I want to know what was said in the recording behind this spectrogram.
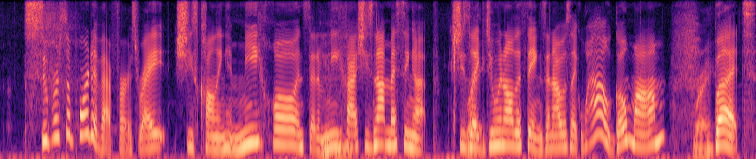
super supportive at first, right? She's calling him mijo instead of mija. She's not messing up. She's like Mm-hmm. Doing all the things, and I was like, "Wow, go mom!" Right. But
